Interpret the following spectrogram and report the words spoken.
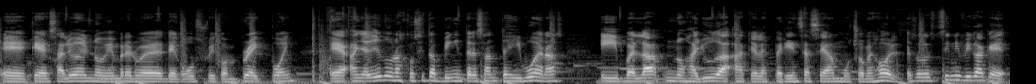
eh, que salió en el noviembre 9 de Ghost Recon Breakpoint. Eh, añadiendo unas cositas bien interesantes y buenas. Y ¿verdad? nos ayuda a que la experiencia sea mucho mejor. Eso significa que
